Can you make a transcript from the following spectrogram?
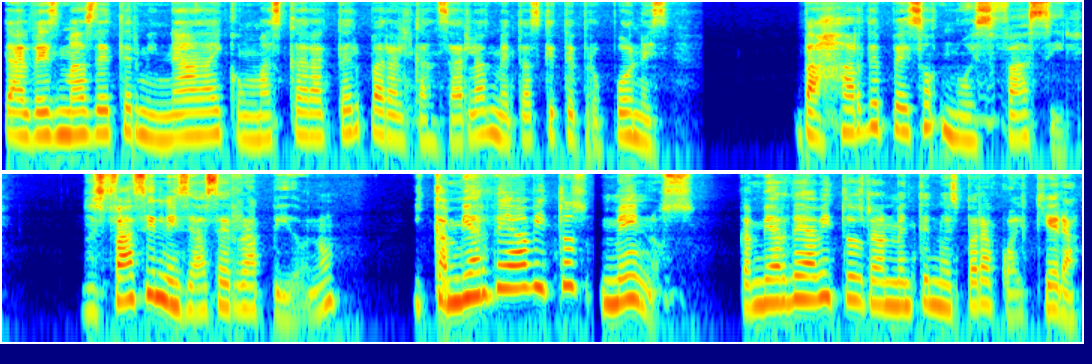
tal vez más determinada y con más carácter para alcanzar las metas que te propones. Bajar de peso no es fácil. No es fácil ni se hace rápido, ¿no? Y cambiar de hábitos menos. Cambiar de hábitos realmente no es para cualquiera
